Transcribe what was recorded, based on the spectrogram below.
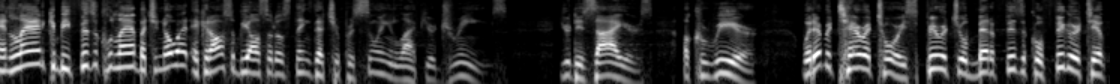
And land can be physical land, but you know what? It could also be also those things that you're pursuing in life, your dreams, your desires, a career, whatever territory, spiritual, metaphysical, figurative,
